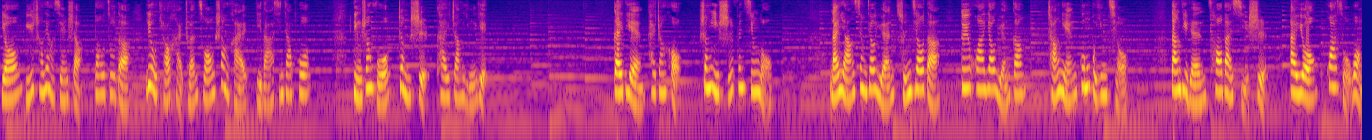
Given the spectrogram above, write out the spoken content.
由于成亮先生。包租的六条海船从上海抵达新加坡，鼎生福正式开张营业。该店开张后，生意十分兴隆。南洋橡胶园存胶的堆花腰圆缸，常年供不应求。当地人操办喜事，爱用花锁瓮、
